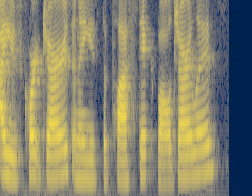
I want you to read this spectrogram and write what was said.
I use quart jars and I use the plastic ball jar lids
